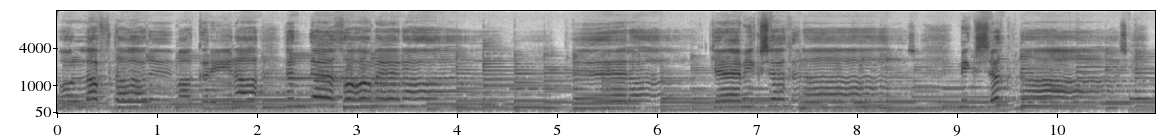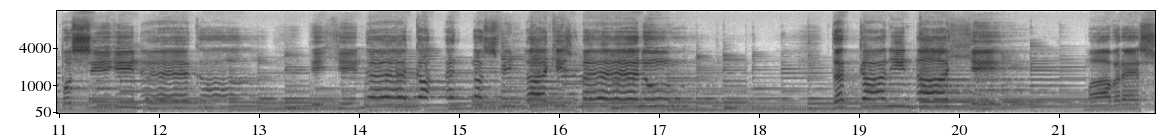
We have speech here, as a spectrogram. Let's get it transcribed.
όλα αυτά είναι μακρινά ενδεχόμενα. Έλα και μη ξεχνάς, μη ξεχνάς πως η γυναίκα η γυναίκα ενός φυλακισμένου δεν κάνει να έχει μαύρες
